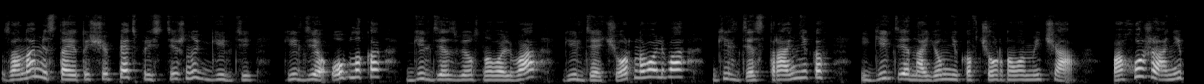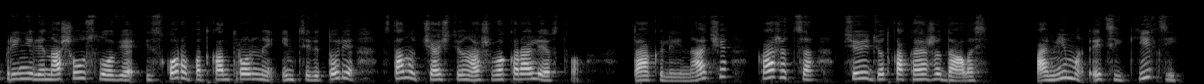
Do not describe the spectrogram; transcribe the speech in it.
За нами стоит еще пять престижных гильдий. Гильдия Облака, гильдия Звездного Льва, гильдия Черного Льва, гильдия Странников и гильдия наемников Черного Меча. Похоже, они приняли наши условия, и скоро подконтрольные им территории станут частью нашего королевства. Так или иначе, кажется, все идет как и ожидалось. Помимо этих гильдий,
